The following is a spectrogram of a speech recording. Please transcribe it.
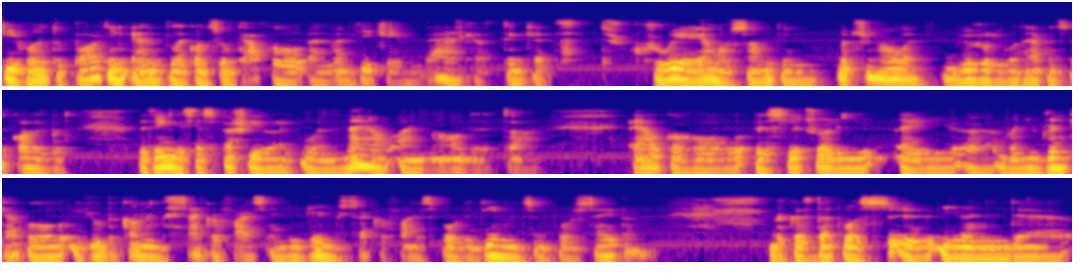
he went to partying and like consumed alcohol and when he came back i think at 3 a.m or something but you know like usually what happens to college but the thing is especially like when now i know that uh, alcohol is literally a uh, when you drink alcohol you're becoming sacrifice and you're doing sacrifice for the demons and for satan. Because that was uh, even in the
